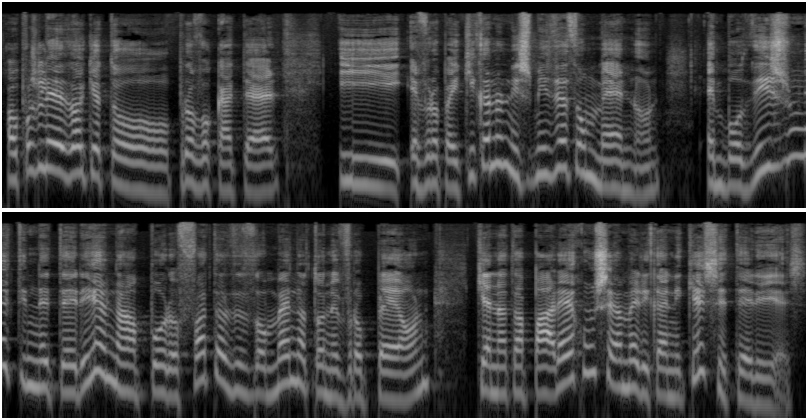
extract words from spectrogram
όπως λέει εδώ και το προβοκατέρ, οι ευρωπαϊκοί κανονισμοί δεδομένων εμποδίζουν την εταιρεία να απορροφά τα δεδομένα των Ευρωπαίων και να τα παρέχουν σε αμερικανικές εταιρείες.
